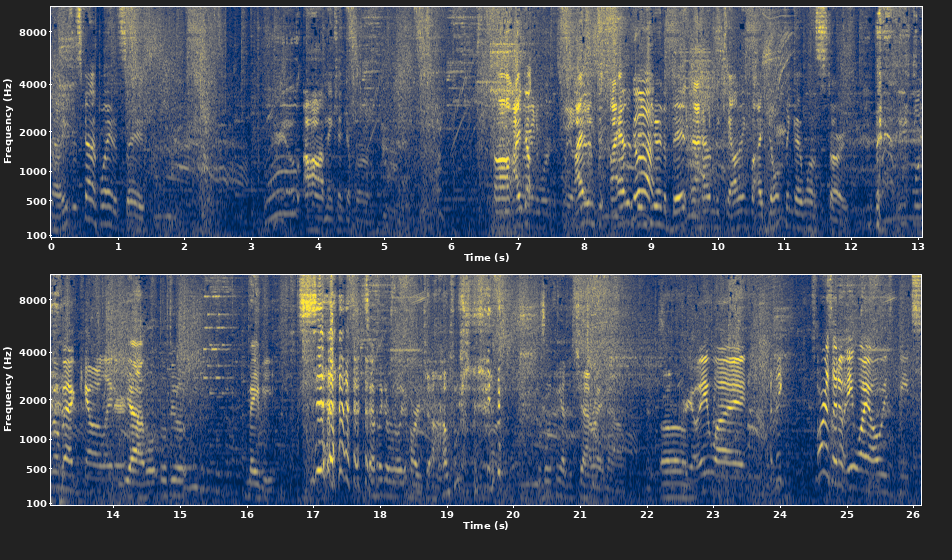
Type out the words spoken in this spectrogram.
No, he's just kind of playing it safe. Ooh, ah, man, can't confirm. Uh, I don't. Trying to work its way up. I haven't. I haven't Go been up. here in a bit, and I haven't been counting, but I don't think I want to start. We'll go back and count it later. yeah, we'll, we'll do it. Maybe. Sounds like a really hard job. Just looking at the chat right now. There Um, we go, 8Y. I think, as far as I know, 8Y always beats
